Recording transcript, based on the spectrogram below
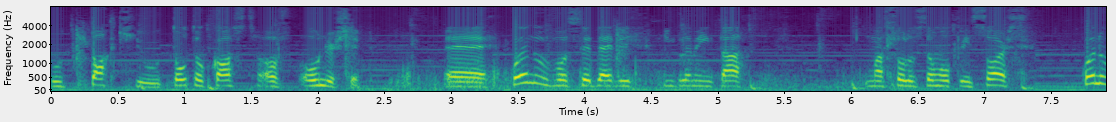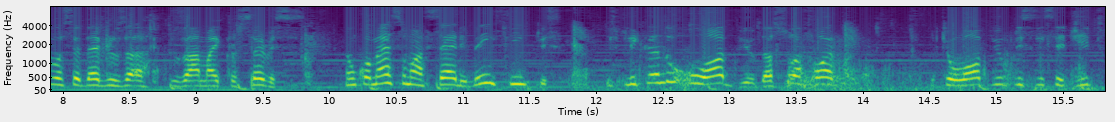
o TOC, o Total Cost of Ownership. É, quando você deve implementar uma solução open source, quando você deve usar, usar microservices, então começa uma série bem simples, explicando o óbvio da sua forma, porque o óbvio precisa ser dito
